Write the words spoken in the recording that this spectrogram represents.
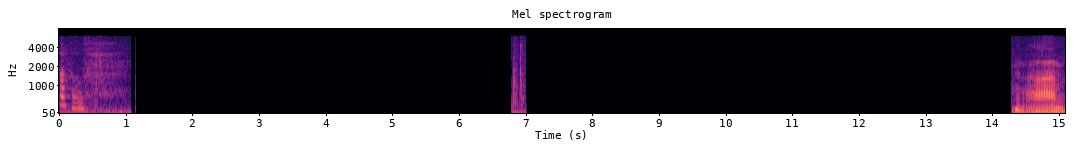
I'll. Um,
